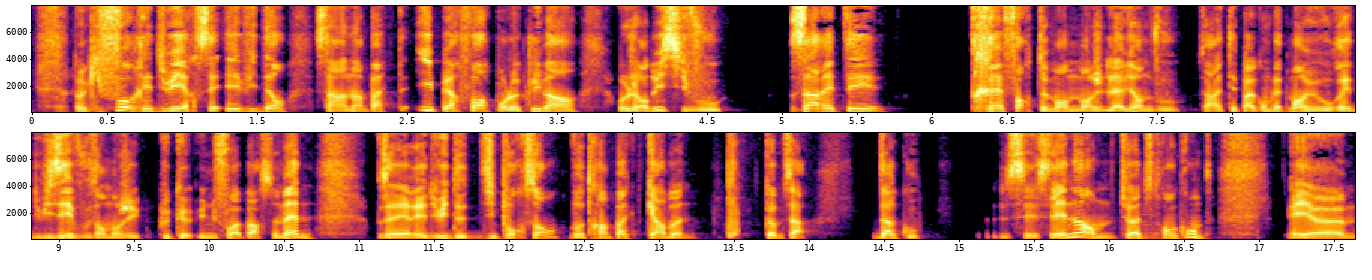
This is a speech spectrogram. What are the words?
donc il faut réduire, c'est évident. Ça a un impact hyper fort pour le climat. hein. Aujourd'hui, si vous arrêtez très fortement de manger de la viande, vous arrêtez pas complètement, mais vous réduisez, vous en mangez plus qu'une fois par semaine, vous avez réduit de 10% votre impact carbone. Comme ça, d'un coup. C'est énorme, tu vois, tu te rends compte. Et euh,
